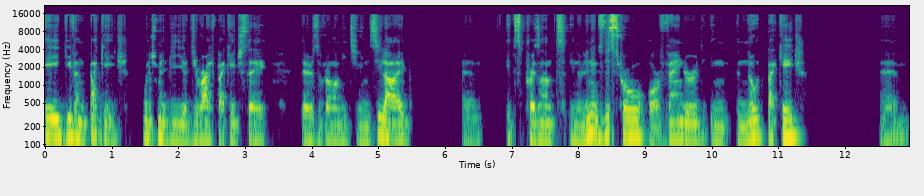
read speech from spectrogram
a given package, which may be a derived package, say there's a vulnerability in zlib. Um, it's present in a Linux distro or vendored in a node package. Um,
